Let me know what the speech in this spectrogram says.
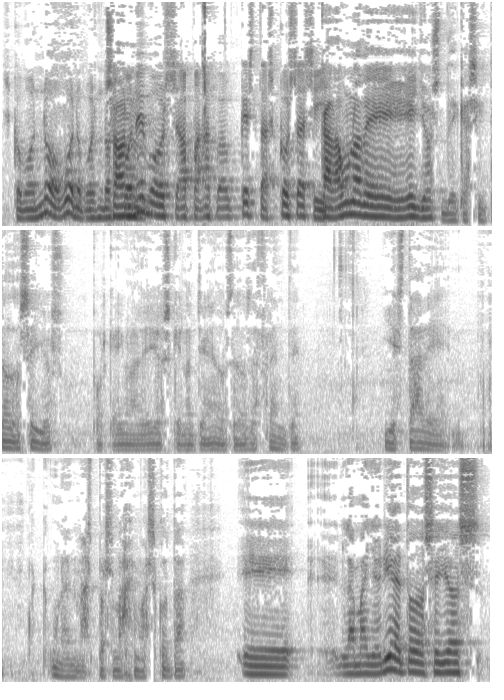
Es como, no, bueno, pues nos Son- ponemos a, a- que estas cosas y. Cada uno de ellos, de casi todos ellos, porque hay uno de ellos que no tiene dos dedos de frente y está de una vez más personaje mascota, eh, la mayoría de todos ellos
